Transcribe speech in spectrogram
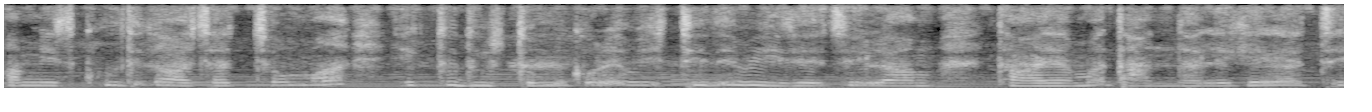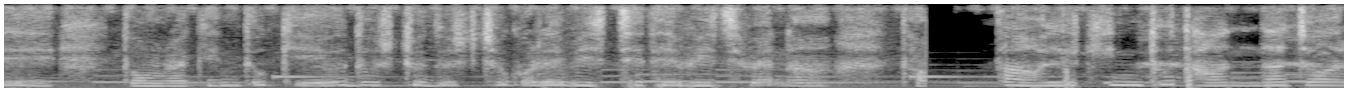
আমি স্কুল থেকে আসার সময় একটু দুষ্টুমি করে বৃষ্টিতে ভিজেছিলাম, তাই আমার ঠান্ডা লেগে গেছে। তোমরা কিন্তু কেউ দুষ্টু দুষ্টু করে বৃষ্টিতে ভিজবে না। তাহলে কিন্তু ঠান্ডা জ্বর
